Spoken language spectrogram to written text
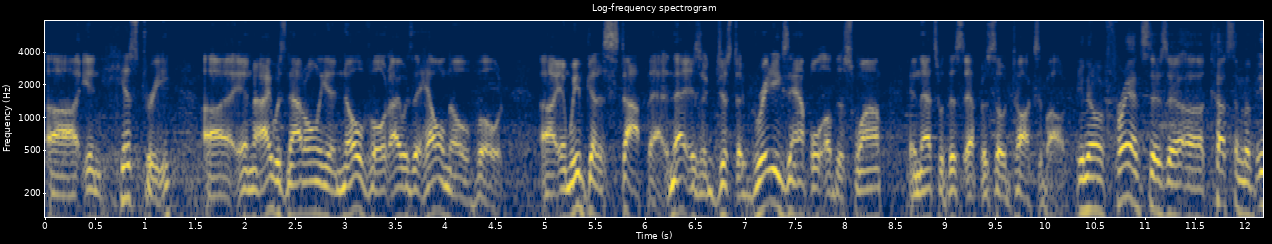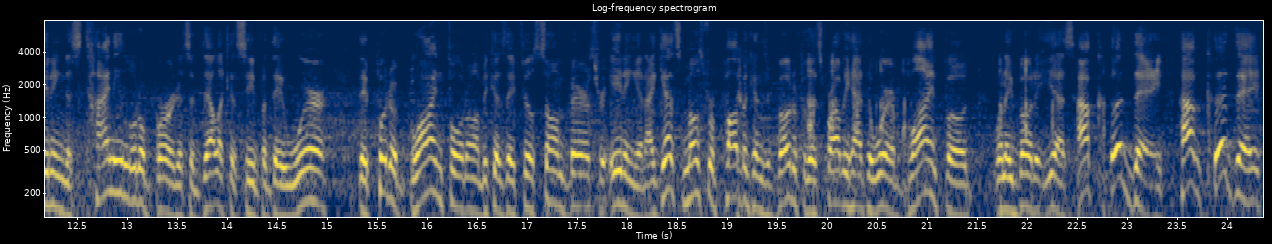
uh, in history. Uh, and I was not only a no vote, I was a hell no vote. Uh, and we've got to stop that. And that is a, just a great example of the swamp, and that's what this episode talks about. You know, in France, there's a, a, custom of eating this tiny little bird. It's a delicacy, but they wear, they put a blindfold on because they feel so embarrassed for eating it. I guess most Republicans who voted for this probably had to wear a blindfold when they voted yes. How could they? How could they,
